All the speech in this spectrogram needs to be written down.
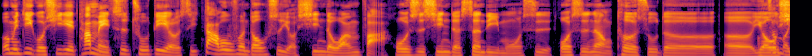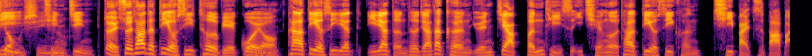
文明帝国系列，它每次出 DLC，大部分都是有新的玩法，或是新的胜利模式，或是那种特殊的呃游么戏用心哦情境。对，所以它的 DLC 特别贵哦，它的 DLC 一定要一定要等特价，它可能原价本体是一千二，它的 DLC 可能七百至八百。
